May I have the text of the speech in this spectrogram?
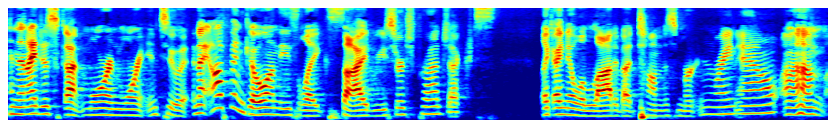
then i just got more and more into it and i often go on these like side research projects Like I know a lot about Thomas Merton right now, um,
